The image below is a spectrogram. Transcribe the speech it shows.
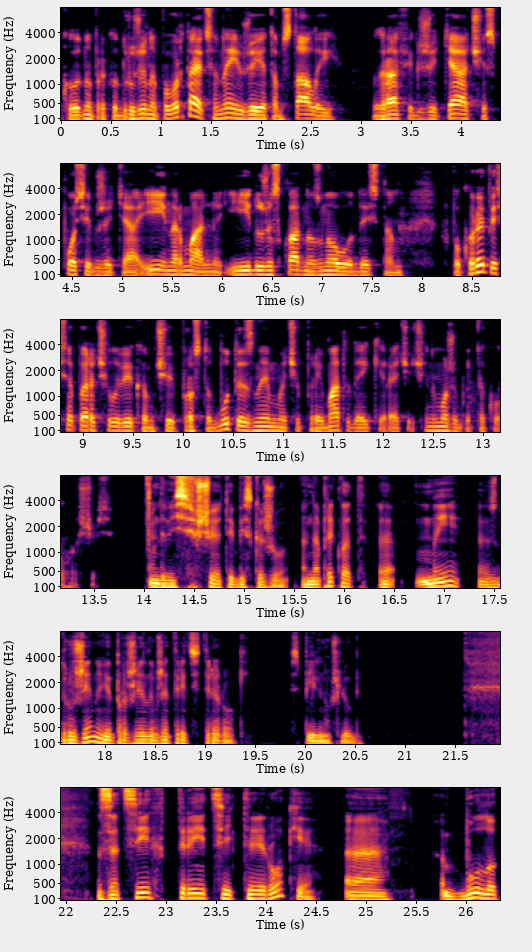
коли, наприклад, дружина повертається, в неї вже є там сталий. Графік життя чи спосіб життя, і нормально, і дуже складно знову десь там покоритися перед чоловіком, чи просто бути з ними, чи приймати деякі речі, чи не може бути такого щось. Дивись, що я тобі скажу. Наприклад, е, ми з дружиною прожили вже 33 роки спільно в шлюбі. За цих 33 роки е, було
